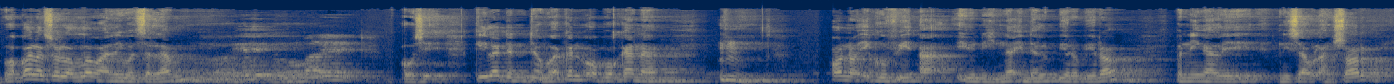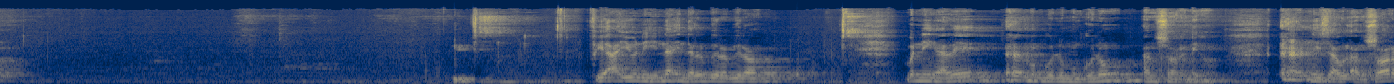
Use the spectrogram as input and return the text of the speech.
Waqala sallallahu alaihi wasallam Oh si kila dan dawakan opo kana ono iku fi ayunihna indal biro-biro peningali nisaul ansor fi ayunihna indal biro-biro peningale menggunung-menggunung ansor niku. Nisaul ansor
